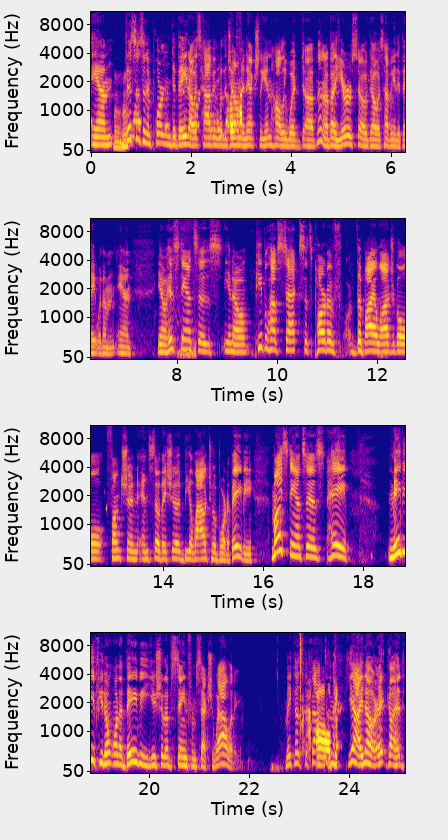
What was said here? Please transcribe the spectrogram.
And this is an important debate I was having with a gentleman actually in Hollywood. Uh, I don't know about a year or so ago. I was having a debate with him, and you know his stance is you know people have sex it's part of the biological function and so they should be allowed to abort a baby. My stance is hey maybe if you don't want a baby you should abstain from sexuality. Because the fact Oh, of the ma- yeah i know right? Go ahead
